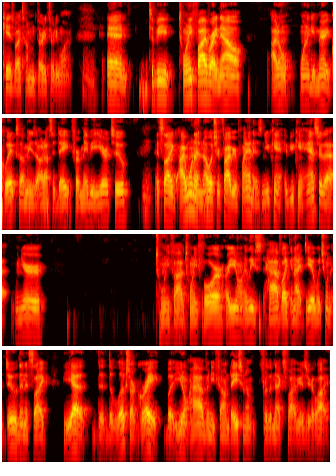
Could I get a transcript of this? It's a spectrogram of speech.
kids by the time I'm 30, 31. Hmm. And to be 25 right now, I don't want to get married quick. So that means I would have to date for maybe a year or two. Hmm. It's like I want to know what your five year plan is, and you can't if you can't answer that when you're 25, 24, or you don't at least have like an idea what you want to do, then it's like, yeah, the, the looks are great, but you don't have any foundation for the next five years of your life.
